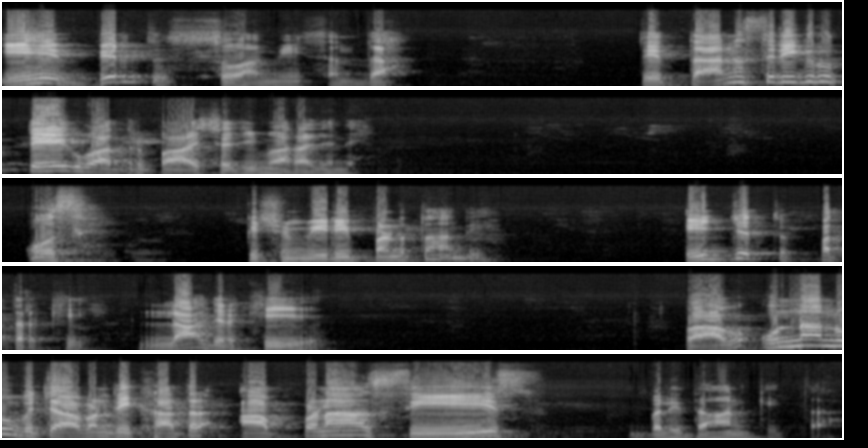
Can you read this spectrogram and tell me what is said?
ਇਹ ਬਿਰਧ ਸੁਆਮੀ ਸੰਦਾ ਤੇ ਧੰਨ ਸ੍ਰੀ ਗੁਰੂ ਤੇਗ ਬਹਾਦਰ ਪਾਤਸ਼ਾਹ ਜੀ ਮਹਾਰਾਜ ਨੇ ਉਸ ਕਸ਼ਮੀਰੀ ਪੰਡਤਾਂ ਦੀ ਇੱਜ਼ਤ ਪੱਤ ਰੱਖੀ, ਲਾਜ ਰੱਖੀ ਹੈ ਭਾਵ ਉਹਨਾਂ ਨੂੰ ਬਚਾਉਣ ਦੀ ਖਾਤਰ ਆਪਣਾ ਸੀਸ ਬਲੀਦਾਨ ਕੀਤਾ।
